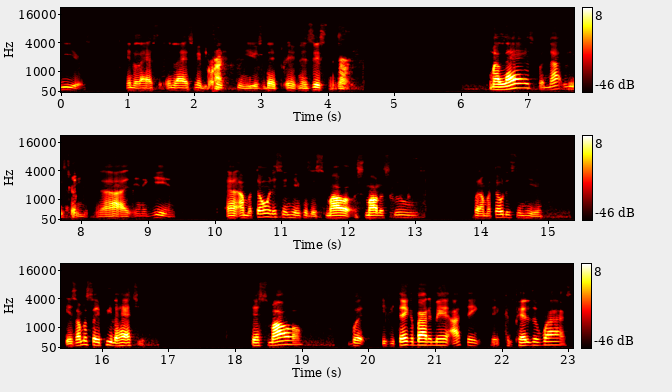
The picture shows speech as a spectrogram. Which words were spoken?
years in the last in the last maybe right. 10, years of their in existence. Right. My last but not least and, I, and again, and I'm gonna throw this in here because it's small, smaller schools, but I'm gonna throw this in here. Is I'm gonna say Pelahatchie. They're small, but if you think about it, man, I think that competitive wise,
